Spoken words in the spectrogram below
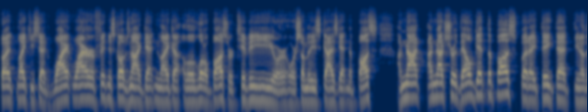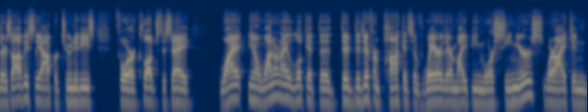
but like you said, why why are fitness clubs not getting like a, a little bus or Tivy or or some of these guys getting a bus? I'm not I'm not sure they'll get the bus, but I think that you know there's obviously opportunities for clubs to say, why you know why don't i look at the, the, the different pockets of where there might be more seniors where i can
